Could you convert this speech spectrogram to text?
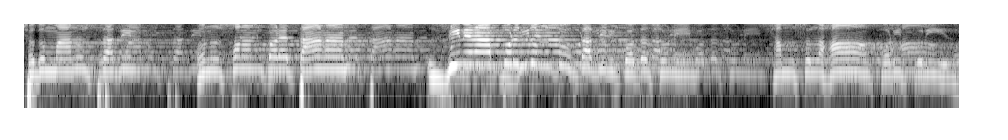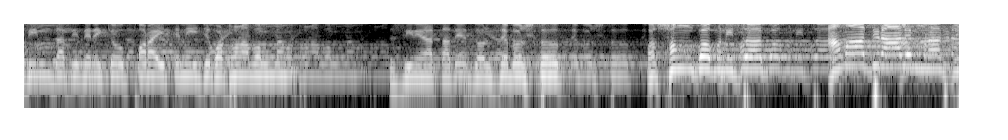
শুধু মানুষ তাদের অনুসরণ করে তা না, জিনেরা পর্যন্ত তাদের কথা শুনে। শামসুল হক ফরিদপুরি জিন জাতিদের কেউ পড়াইতে নেই যে ঘটনা বললাম। জিনেরা তাদের দর্শে বসত। অসংখ্য গণিত। আমাদের আলেমরা আছে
